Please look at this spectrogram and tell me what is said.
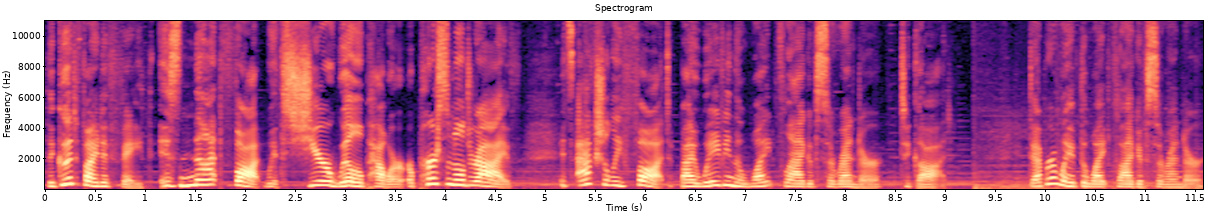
The good fight of faith is not fought with sheer willpower or personal drive. It's actually fought by waving the white flag of surrender to God. Deborah waved the white flag of surrender.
